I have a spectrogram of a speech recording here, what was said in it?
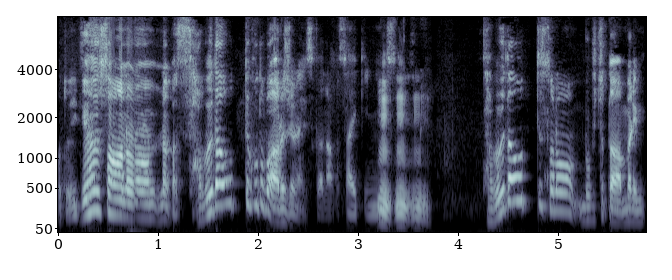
あと、イケハヤさん、あの、なんかサブ DAO って言葉あるじゃないですか、なんか最近うんニュースうんうん。サブ DAO ってその、僕ちょっとあんまり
